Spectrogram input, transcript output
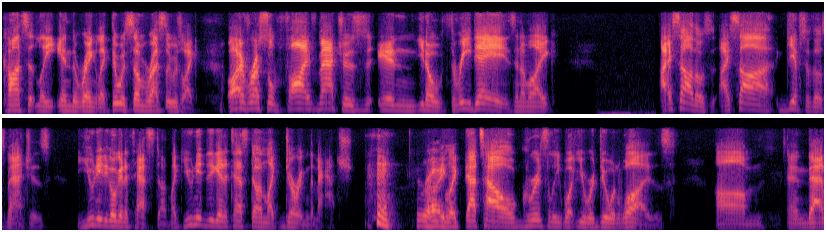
constantly in the ring. Like there was some wrestler who was like, oh, "I've wrestled five matches in you know three days," and I'm like, I saw those. I saw gifts of those matches. You need to go get a test done. Like you needed to get a test done like during the match. Right. Like that's how grisly what you were doing was. Um, and that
